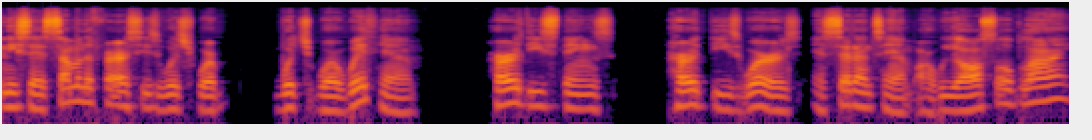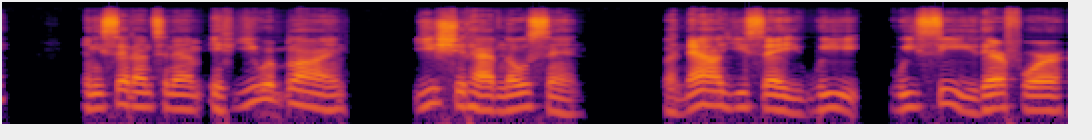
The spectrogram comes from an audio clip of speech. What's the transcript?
and he said, Some of the Pharisees which were which were with him heard these things, heard these words, and said unto him, Are we also blind? And he said unto them, If ye were blind, ye should have no sin. But now you say, we we see, therefore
